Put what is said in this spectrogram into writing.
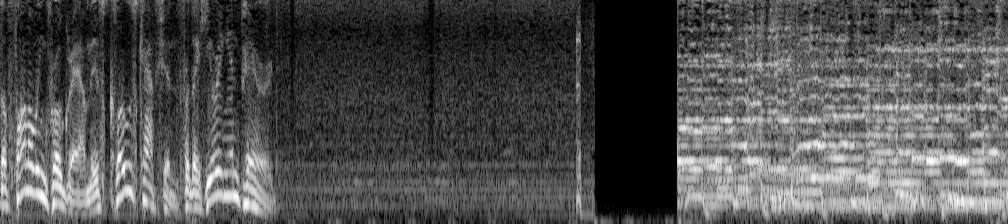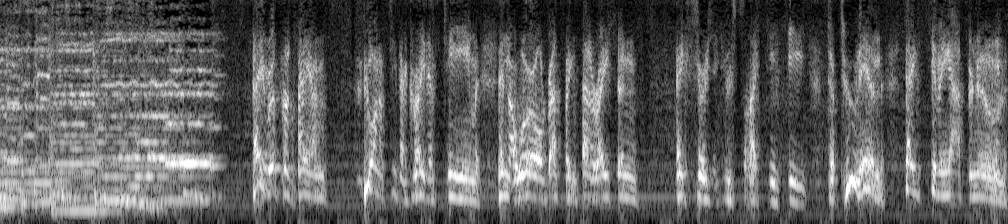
The following program is closed caption for the hearing impaired. Hey, wrestling fans, you want to see the greatest team in the World Wrestling Federation? Make sure you use Select TV to tune in Thanksgiving afternoon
